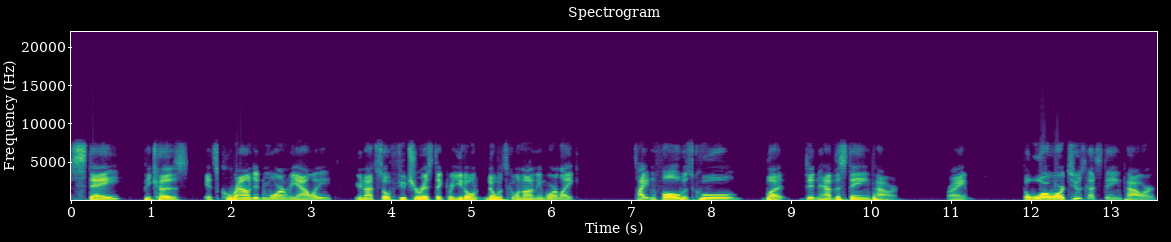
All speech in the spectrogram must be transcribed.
stay because it's grounded more in reality. You're not so futuristic where you don't know what's going on anymore. Like Titanfall was cool, but didn't have the staying power, right? The World War II's got staying power,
